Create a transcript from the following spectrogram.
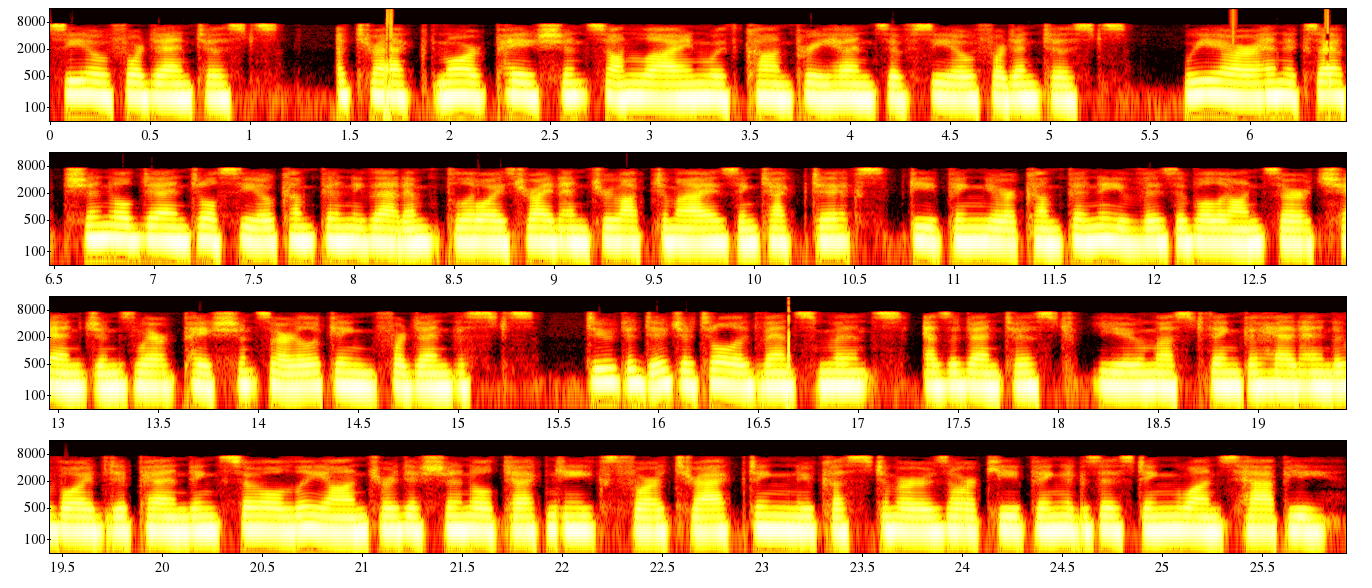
SEO for dentists. Attract more patients online with comprehensive SEO for dentists. We are an exceptional dental SEO company that employs tried and true optimizing tactics, keeping your company visible on search engines where patients are looking for dentists. Due to digital advancements, as a dentist, you must think ahead and avoid depending solely on traditional techniques for attracting new customers or keeping existing ones happy.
